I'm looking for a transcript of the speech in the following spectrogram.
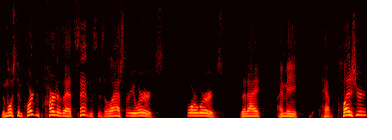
The most important part of that sentence is the last three words, four words, that I, I may have pleasure,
